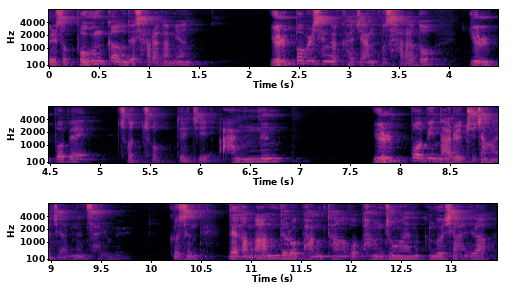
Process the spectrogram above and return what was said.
그래서 복음 가운데 살아가면 율법을 생각하지 않고 살아도 율법에 저촉되지 않는 율법이 나를 주장하지 않는 삶을 그것은 내가 마음대로 방탕하고 방종하는 것이 아니라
